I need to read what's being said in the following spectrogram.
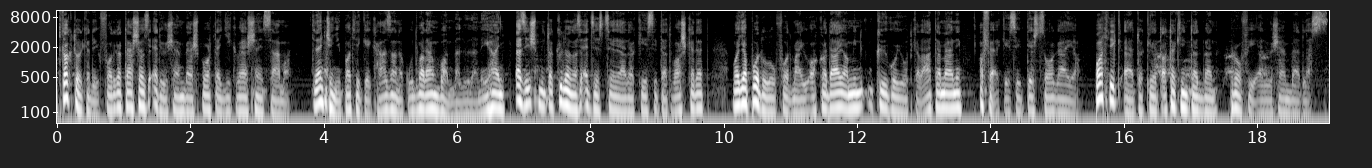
traktorkerék forgatása az erős embersport egyik versenyszáma. Trencsényi Patrikék házának udvarán van belőle néhány, ez is, mint a külön az edzés céljára készített vaskeret, vagy a poroló formájú akadály, amin kőgolyót kell átemelni, a felkészítést szolgálja. Patrik eltökélt a tekintetben, profi erős ember lesz.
